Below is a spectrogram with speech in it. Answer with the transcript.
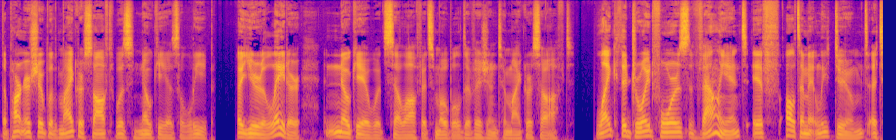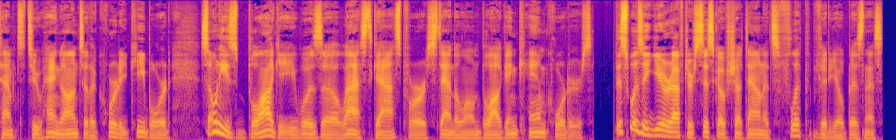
The partnership with Microsoft was Nokia's leap. A year later, Nokia would sell off its mobile division to Microsoft. Like the Droid 4's valiant, if ultimately doomed, attempt to hang on to the QWERTY keyboard, Sony's Bloggie was a last gasp for standalone blogging camcorders. This was a year after Cisco shut down its flip video business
